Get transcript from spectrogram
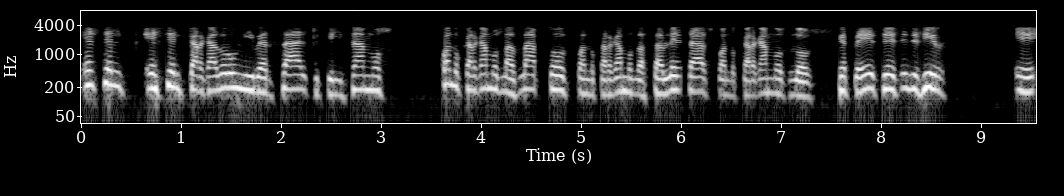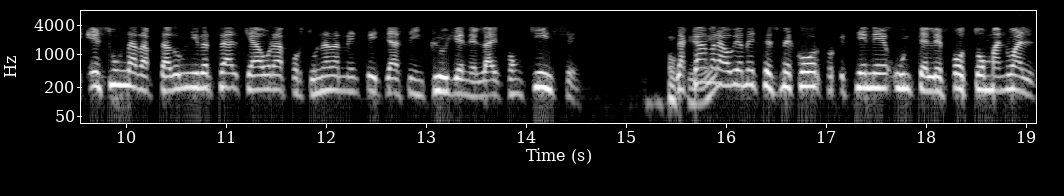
es el, es el cargador universal que utilizamos cuando cargamos las laptops, cuando cargamos las tabletas, cuando cargamos los GPS, es decir, eh, es un adaptador universal que ahora afortunadamente ya se incluye en el iPhone 15. La cámara obviamente es mejor porque tiene un telefoto manual,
